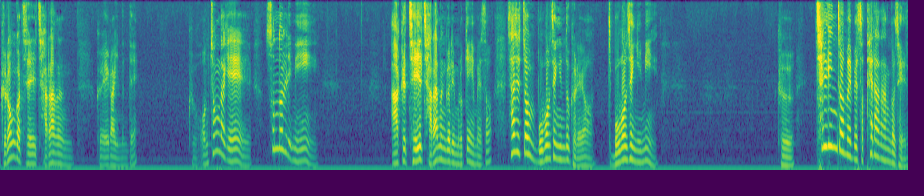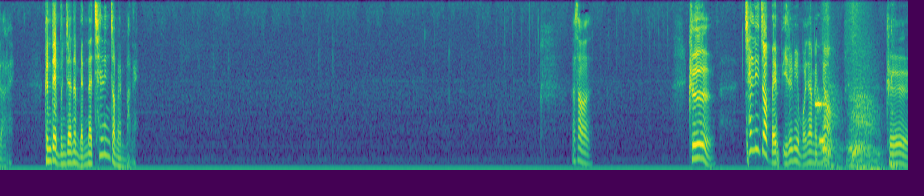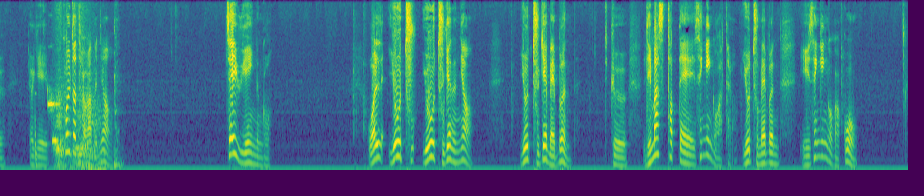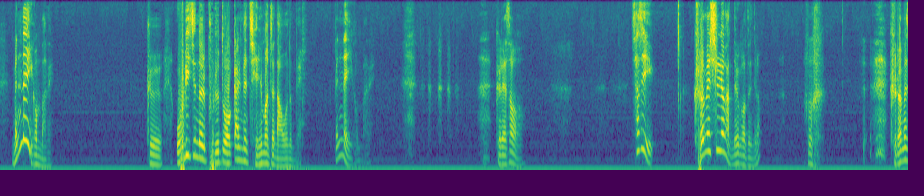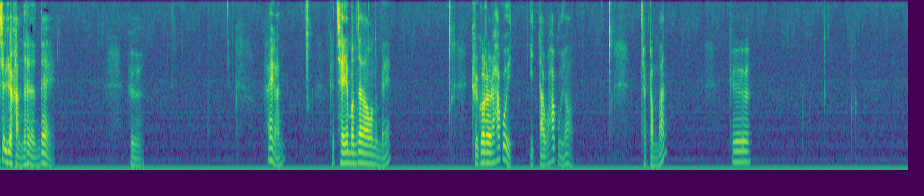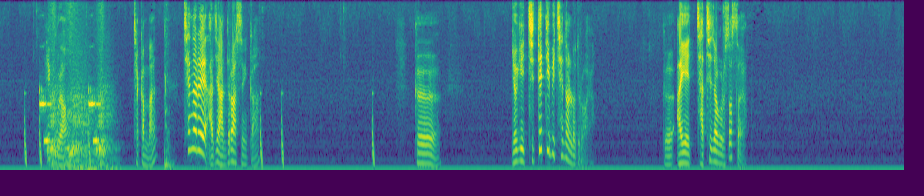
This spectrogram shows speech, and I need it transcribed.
그런 거 제일 잘하는 그 애가 있는데. 그 엄청나게 손놀림이 아 그 제일 잘하는 그림으로 게임에서 사실 좀 모범생님도 그래요 모범생님이 그 챌린저 맵에서 테란 하는 거 제일 잘해 근데 문제는 맨날 챌린저 맵만 해 그래서 그 챌린저 맵 이름이 뭐냐면요. 그 여기 폴더 들어가면요. 제일 위에 있는 거. 원래 요 두 요 두 개는요. 요 두 개 맵은 그 리마스터 때 생긴 것 같아요. 요 두 맵은 이 생긴 것 같고 맨날 이것만 해 그 오리지널 브루드워 깔면 제일 먼저 나오는 맵 맨날 이것만 해. 그래서 사실 그러면 실력 안 늘거든요? 그러면 실력 안 느는데 그 하여간 그 제일 먼저 나오는 맵 그거를 하고 있, 있다고 하고요. 잠깐만 그 했고요. 잠깐만. 채널에 아직 안 들어왔으니까. 그 여기 지태TV 채널로 들어와요. 그 아예 자체적으로 썼어요.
